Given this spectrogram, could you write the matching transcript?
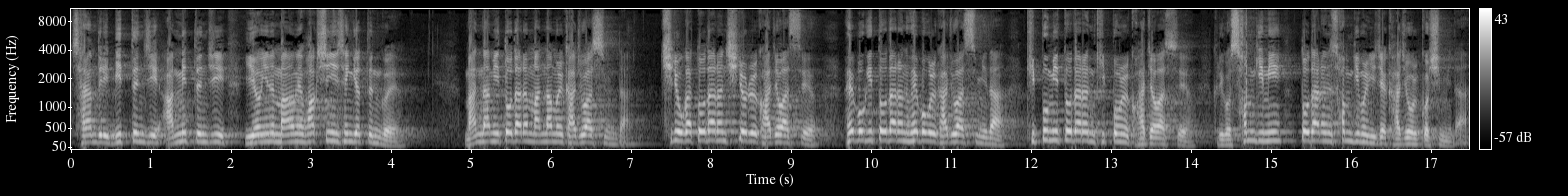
사람들이 믿든지 안 믿든지 이 여인은 마음에 확신이 생겼던 거예요. 만남이 또 다른 만남을 가져왔습니다. 치료가 또 다른 치료를 가져왔어요. 회복이 또 다른 회복을 가져왔습니다. 기쁨이 또 다른 기쁨을 가져왔어요. 그리고 섬김이 또 다른 섬김을 이제 가져올 것입니다.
